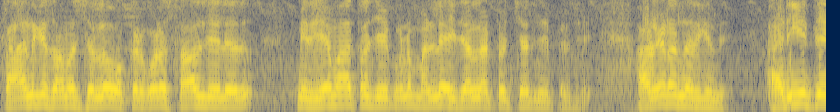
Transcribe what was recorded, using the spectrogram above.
స్థానిక సమస్యల్లో ఒక్కడు కూడా సాల్వ్ చేయలేదు. మీరు ఏమాత్రం చేయకుండా మళ్ళీ ఐదేళ్ళు అట్టు వచ్చారని చెప్పేసి అడగడం జరిగింది. అడిగితే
